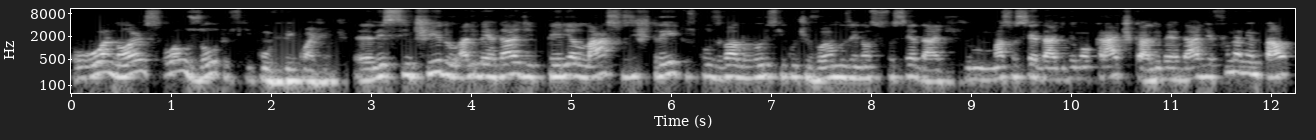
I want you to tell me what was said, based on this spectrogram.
ou a nós ou aos outros que convivem com a gente. É, nesse sentido, a liberdade teria laços estreitos com os valores que cultivamos em nossa sociedade. Uma sociedade democrática, a liberdade é fundamental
